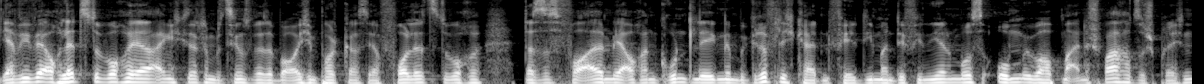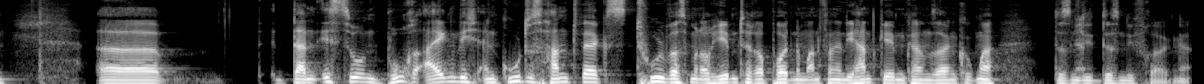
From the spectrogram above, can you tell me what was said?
ja, wie wir auch letzte Woche ja eigentlich gesagt haben, beziehungsweise bei euch im Podcast ja vorletzte Woche, dass es vor allem ja auch an grundlegenden Begrifflichkeiten fehlt, die man definieren muss, um überhaupt mal eine Sprache zu sprechen. Äh, dann ist so ein Buch eigentlich ein gutes Handwerkstool, was man auch jedem Therapeuten am Anfang in die Hand geben kann und sagen, guck mal, das sind, ja. die, das sind die Fragen, ja.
